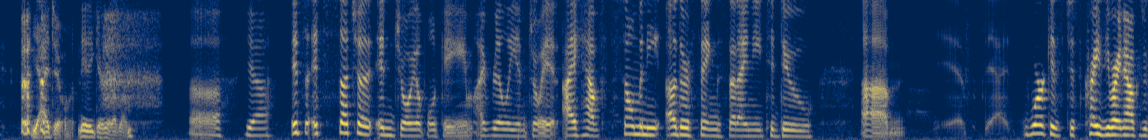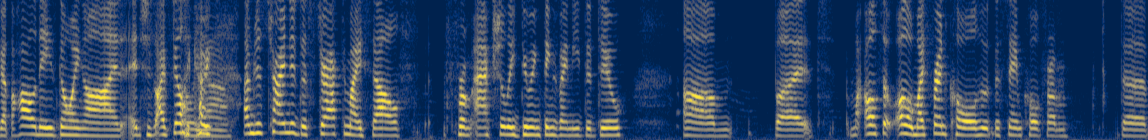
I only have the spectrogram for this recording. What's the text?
yeah i do need to get rid of them yeah, it's it's such an enjoyable game. I really enjoy it. I have so many other things that I need to do. Um, if- work is just crazy right now because we got the holidays going on. It's just I feel like yeah. I, I'm just trying to distract myself from actually doing things I need to do. Um, but my, also, oh, my friend Cole, who the same Cole from the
